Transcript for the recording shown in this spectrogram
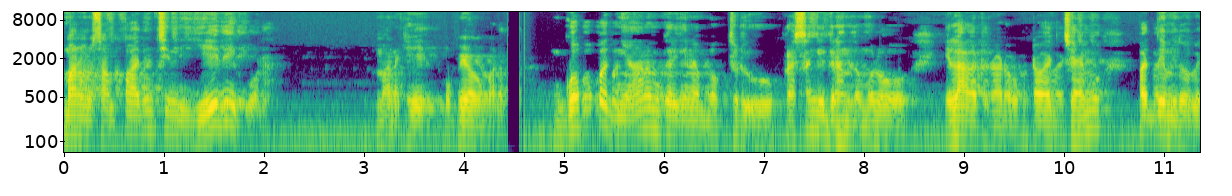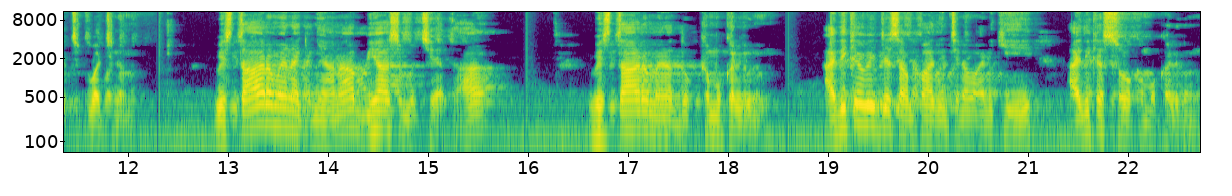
మనం సంపాదించింది ఏది కూడా మనకి ఉపయోగపడదు. గొప్ప జ్ఞానం కలిగిన భక్తుడు ప్రసంగి గ్రంథములో ఇలా అంటున్నాడు ఒకటో అధ్యాయము పద్దెనిమిదో వచనం విస్తారమైన జ్ఞానాభ్యాసము చేత విస్తారమైన దుఃఖము కలుగును. అధిక విద్య సంపాదించిన వానికి అధిక శోకము కలుగును.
